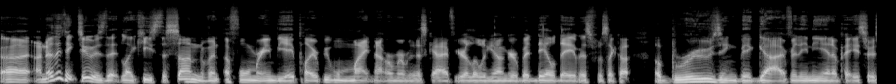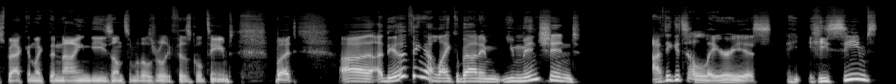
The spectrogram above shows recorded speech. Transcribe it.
Uh, another thing too is that like he's the son of an, a former NBA player. People might not remember this guy if you're a little younger, but Dale Davis was like a, a bruising big guy for the Indiana Pacers back in like the '90s on some of those really physical teams. But uh, the other thing I like about him, you mentioned. I think it's hilarious. He, he seems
